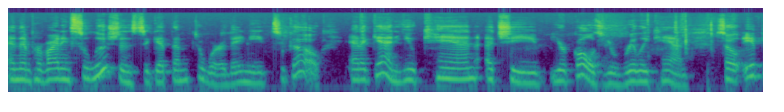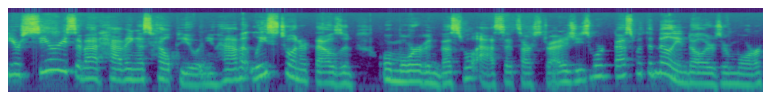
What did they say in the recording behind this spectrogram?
and then providing solutions to get them to where they need to go. And again, you can achieve your goals. You really can. So if you're serious about having us help you and you have at least 200,000 or more of investable assets, our strategies work best with a million dollars or more.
